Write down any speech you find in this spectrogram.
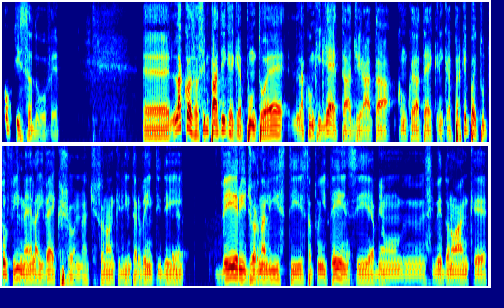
o chissà dove. Eh, la cosa simpatica è che appunto è la conchiglietta girata con quella tecnica, perché poi tutto il film è live action, ci sono anche gli interventi dei Sì. veri giornalisti statunitensi, abbiamo, eh, si vedono anche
